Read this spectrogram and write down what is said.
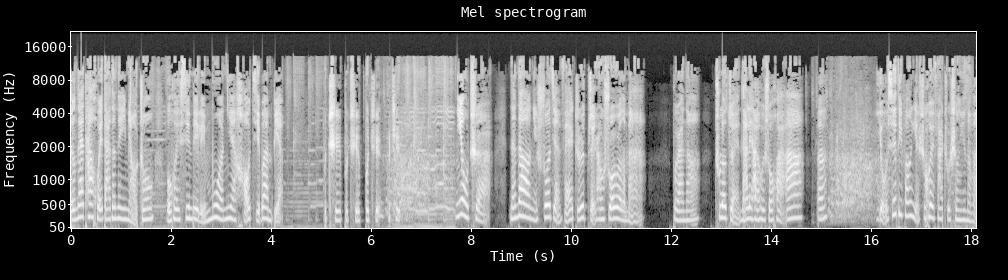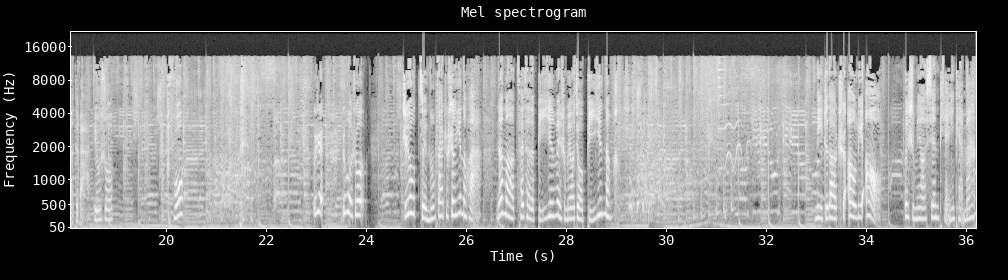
等待他回答的那一秒钟，我会心底里默念好几万遍：“不吃，不吃，不吃，不吃。”你有吃？难道你说减肥只是嘴上说说的吗？不然呢？除了嘴，哪里还会说话啊？嗯。有些地方也是会发出声音的嘛，对吧？比如说，福，不是。如果说只有嘴能发出声音的话，那么彩彩的鼻音为什么要叫鼻音呢？你知道吃奥利奥为什么要先舔一舔吗？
